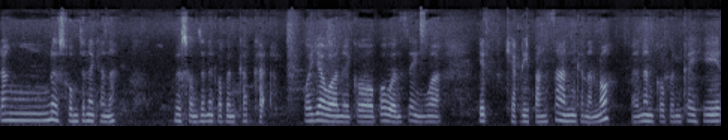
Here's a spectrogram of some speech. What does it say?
ดังเนื้อสมจังได๋ค่ะนะ เนื้อสมจังได๋ก็เป็นกัดค่ะเพราะยาว่าเนี่ยก็ประเวินเสงว่าเฮ็ดแขกดีปังซันขนาดเนาะอันนั้นก็เป็นไก่เฮ็ด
